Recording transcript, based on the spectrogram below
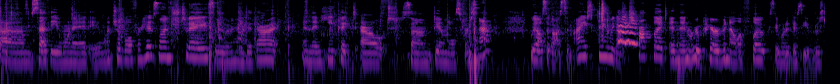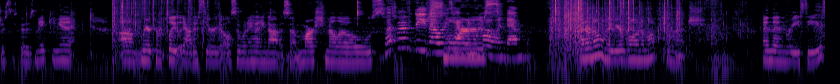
Um, Sethy wanted a Lunchable for his lunch today, so we went ahead and did that. And then he picked out some Danimals for snack. We also got some ice cream, we got chocolate, and then root beer vanilla float because they wanted to see if it was just as good as making it. Um, we are completely out of cereal, so went ahead and got some marshmallows. What's with these always S'mores. them? I don't know, maybe you're blowing them up too much. And then Reese's.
